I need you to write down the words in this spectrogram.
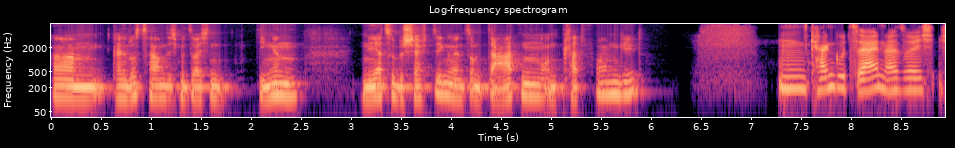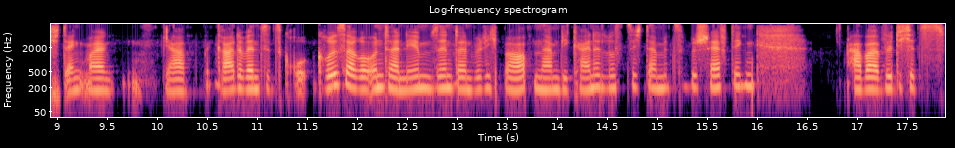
ähm, keine Lust haben, sich mit solchen Dingen näher zu beschäftigen, wenn es um Daten und Plattformen geht? Hm, kann gut sein. Also ich, ich denke mal, ja, gerade wenn es jetzt größere Unternehmen sind, dann würde ich behaupten, haben die keine Lust, sich damit zu beschäftigen. Aber würde ich jetzt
